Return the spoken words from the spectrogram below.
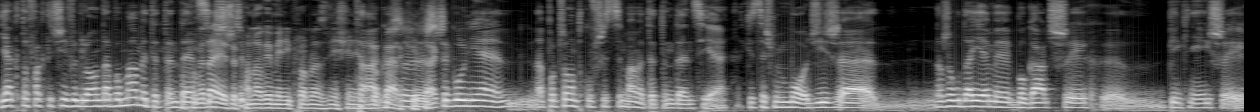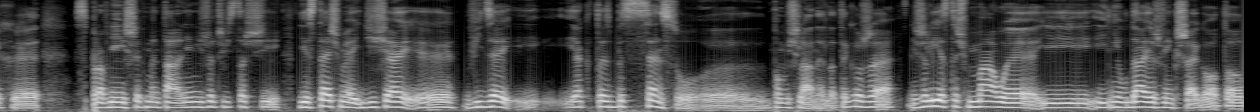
jak to faktycznie wygląda, bo mamy te tendencje. Wydaje, że panowie mieli problem z wniesieniem tak, drukarki, że, tak? Szczególnie na początku wszyscy mamy te tendencje, jak jesteśmy młodzi, że, no, że udajemy bogatszych, y, piękniejszych, y, sprawniejszych mentalnie niż w rzeczywistości jesteśmy. I dzisiaj y, widzę, jak to jest bez sensu y, pomyślane, dlatego że jeżeli jesteś mały i, i, nie udajesz większego, to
